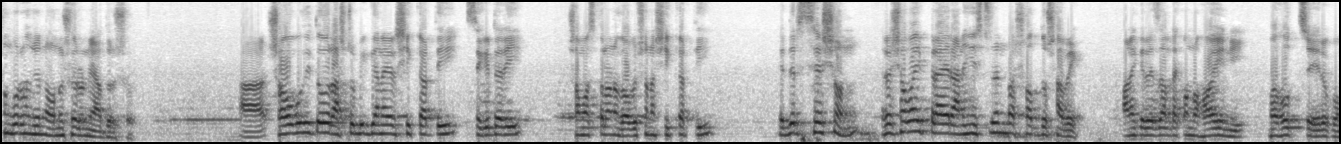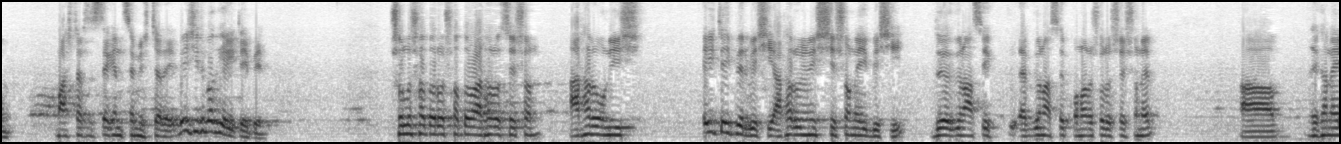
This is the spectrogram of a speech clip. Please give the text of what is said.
সংগঠনের জন্য অনুসরণীয় আদর্শ। সভাপতি তো রাষ্ট্রবিজ্ঞানের শিক্ষার্থী সেক্রেটারি সমাজ কল্যাণ গবেষণা শিক্ষার্থী। এদের সেশন এরা সবাই প্রায় রানিং স্টুডেন্ট বা সদ্য সাবেক। অনেকের রেজাল্ট এখনও হয়নি বা হচ্ছে এরকম। মাস্টার্স সেকেন্ড সেমিস্টারে বেশিরভাগই এই টাইপের ষোলো, সতেরো সতেরো, আঠারো সেশন আঠারো, উনিশ, এই টাইপের বেশি, আঠারো, উনিশ সেশনেই বেশি। দু একজন আছে একটু, একজন আছে পনেরো, ষোলো সেশনের এখানে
